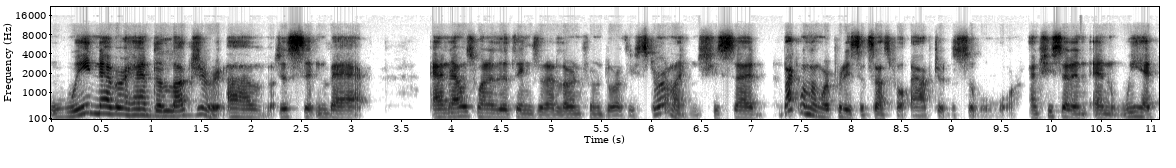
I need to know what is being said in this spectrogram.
we never had the luxury of just sitting back. And that was one of the things that I learned from Dorothy Sterling. She said, Black women were pretty successful after the Civil War. And she said, and, and we had,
